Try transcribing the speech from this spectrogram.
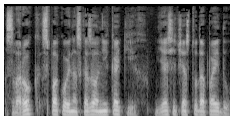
Сварог спокойно сказал, никаких. Я сейчас туда пойду.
